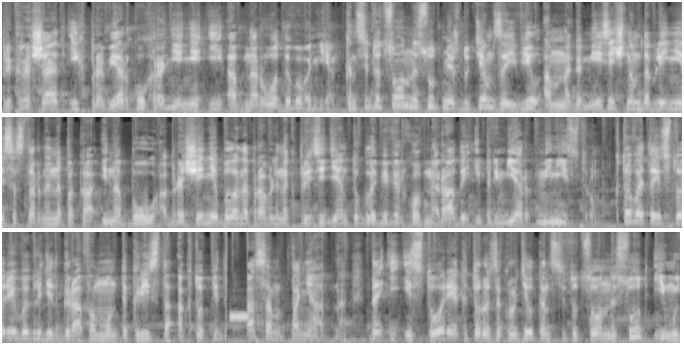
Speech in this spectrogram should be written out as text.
прекращает их проверку, хранение и обнародование. Конституционный суд между тем заявил о многомесячном давлении со стороны НПК и НАБУ. Обращение было направлено к президенту, главе Верховной Рады и премьер-министру. Кто в этой истории выглядит графом Монте-Кристо, а кто пидасом, понятно. Да и история, которую закрутил Конституционный суд, ему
